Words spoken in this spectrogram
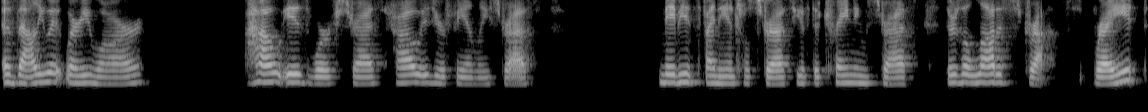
evaluate where you are. How is work stress? How is your family stress? Maybe it's financial stress. You have the training stress. There's a lot of stress, right?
